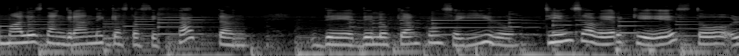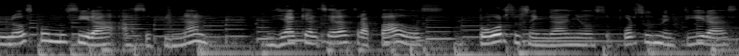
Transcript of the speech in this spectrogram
mal es tan grande que hasta se jactan de, de lo que han conseguido, sin saber que esto los conducirá a su final, ya que al ser atrapados por sus engaños, por sus mentiras,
